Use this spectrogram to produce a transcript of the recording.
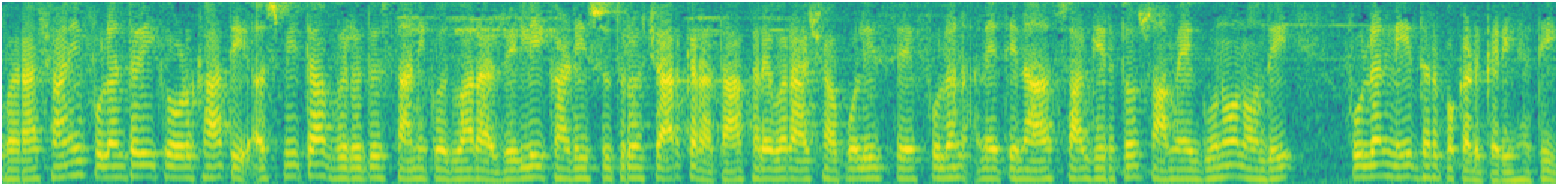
વરાછાની ફૂલન તરીકે ઓળખાતી અસ્મિતા વિરુદ્ધ સ્થાનિકો દ્વારા રેલી કાઢી સૂત્રોચ્ચાર કરાતા. આખરે વરાછા પોલીસે ફુલન અને તેના સાગીરતો સામે ગુનો નોંધી ફુલનની ધરપકડ કરી હતી.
